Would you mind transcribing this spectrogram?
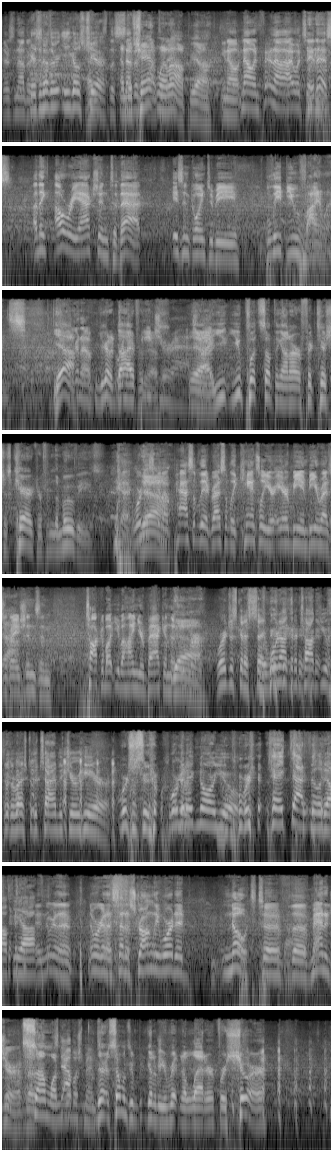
There's another. Here's another Eagles cheer. It's the And the chant went today. up. Yeah. You know, now in fairness, I would say this: I think our reaction to that isn't going to be bleep you violence. Yeah, We're gonna- you're gonna we're die gonna for beat this. your ass, yeah, right? you you put something on our fictitious character from the movies. Okay, We're just Yeah. going to passively aggressively cancel your Airbnb reservations and talk about you behind your back in the Yeah. Uber. We're just going to say we're not going to talk to you for the rest of the time that you're here. We're just We're going to ignore you. Take that, Philadelphia. and we're gonna then we're gonna send a strongly worded note to the manager of the someone establishment. There, someone's going to be written a letter for sure.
